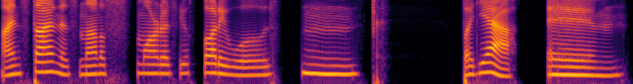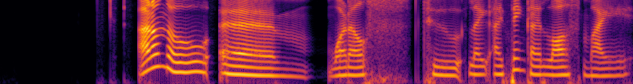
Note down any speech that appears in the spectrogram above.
Einstein is not as smart as you thought he was. Hmm. But yeah, um, I don't know um what else to like. I think I lost my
